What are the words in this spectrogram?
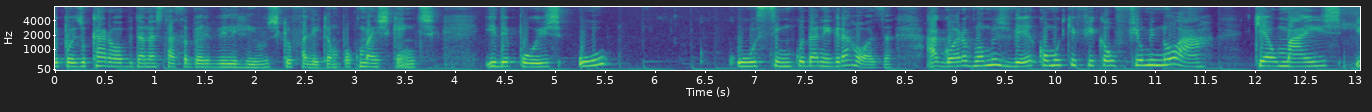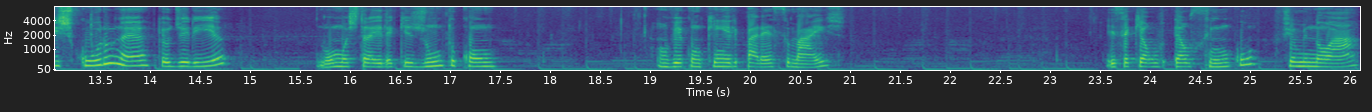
Depois o Carob da Anastasia Beverly Hills, que eu falei que é um pouco mais quente. E depois o o 5 da Negra Rosa. Agora vamos ver como que fica o filme Noir, que é o mais escuro, né, que eu diria. Vou mostrar ele aqui junto com Vamos ver com quem ele parece mais. Esse aqui é o, é o 5, filme noir.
